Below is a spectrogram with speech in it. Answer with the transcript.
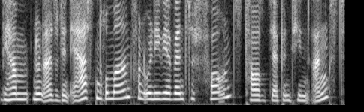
Wir haben nun also den ersten Roman von Olivia Wenzel vor uns, Tausend Serpentinen Angst.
